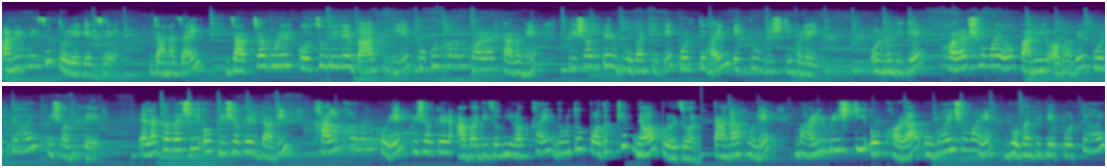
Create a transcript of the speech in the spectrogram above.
পানির নিচে তলিয়ে গেছে। জানা যায়, যাত্রাপুরের কচুবিলে বাঁধ দিয়ে পুকুর খনন করার কারণে কৃষকদের ভোগান্তিতে পড়তে হয় একটু বৃষ্টি হলেই। অন্যদিকে, খরার সময়ও পানির অভাবে পড়তে হয় কৃষকদের। এলাকাবাসী ও কৃষকের দাবি, খাল খনন করে কৃষকের আবাদি জমি রক্ষায় দ্রুত পদক্ষেপ নেওয়া প্রয়োজন। তা না হলে ভারী বৃষ্টি ও খরা উভয় সময়ে ভোগান্তিতে পড়তে হয়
